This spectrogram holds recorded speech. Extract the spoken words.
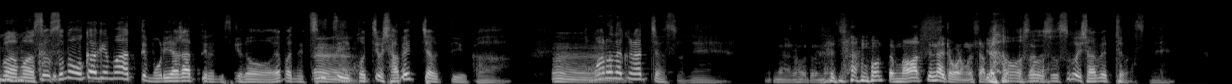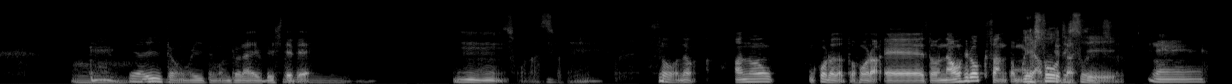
まあまあそ、そのおかげもあって盛り上がってるんですけど、やっぱね、ついついこっちを喋っちゃうっていうか、うん止まらなくなっちゃうんですよね。なるほどね。じゃあもっと回ってないところもいや、喋ってもうそうそう、すごい喋ってますね。うんいや、いいと思う、いいと思う、ドライブしてて。うん、うん。そうなんですよね。そうだ。あの頃だと、ほら、えっ、と、ナオフロックさんともいや、ってたし、。ね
